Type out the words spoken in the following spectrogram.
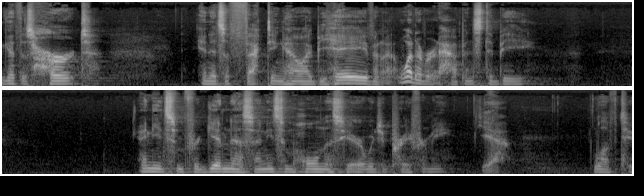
I got this hurt, and it's affecting how I behave, and whatever it happens to be. I need some forgiveness. I need some wholeness here. Would you pray for me? Yeah, love to.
